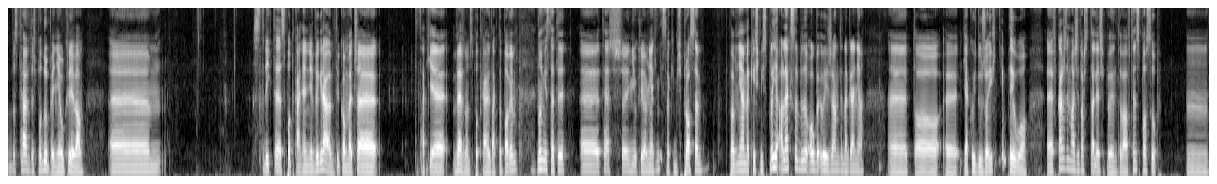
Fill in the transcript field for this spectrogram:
Dostałem też po dupie, nie ukrywam. Ehm, stricte spotkania nie wygrałem, tylko mecze takie wewnątrz spotkania, tak to powiem. No niestety e, też e, nie ukrywam, nie jestem jakimś prosem. Popełniałem jakieś misplaye, ale jak sobie obejrzałem te nagrania, e, to e, jakoś dużo ich nie było. E, w każdym razie właśnie talia się prezentowała w ten sposób. Mm,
